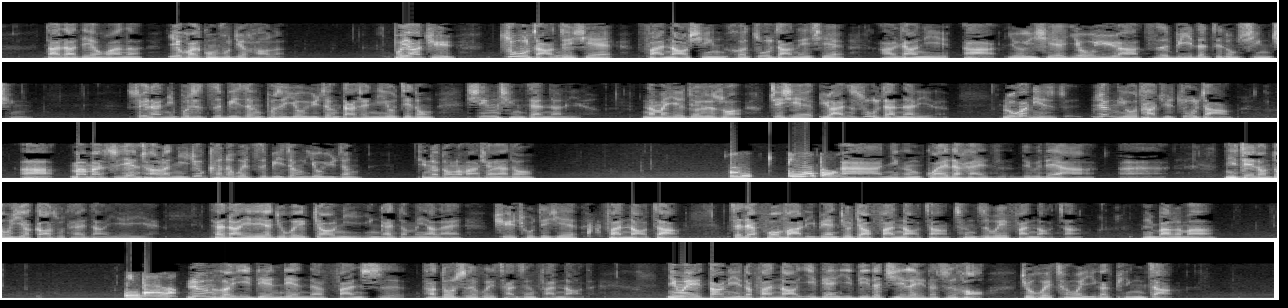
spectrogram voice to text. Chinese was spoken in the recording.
打打电话呢，一会儿功夫就好了。不要去助长这些烦恼心和助长那些啊，让你啊有一些忧郁啊、自闭的这种心情。虽然你不是自闭症，不是忧郁症，但是你有这种心情在那里了。那么也就是说，这些元素在那里了。如果你任由它去助长，啊，慢慢时间长了，你就可能会自闭症、忧郁症，听得懂了吗，小丫头？嗯，听得懂。啊，你很乖的孩子，对不对啊？啊，你这种东西要告诉台长爷爷，台长爷爷就会教你应该怎么样来去除这些烦恼障。这在佛法里边就叫烦恼障，称之为烦恼障，明白了吗？明白了。任何一点点的凡事。它都是会产生烦恼的，因为当你的烦恼一点一滴的积累了之后，就会成为一个屏障，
